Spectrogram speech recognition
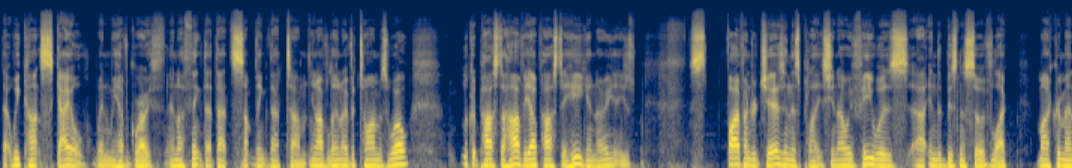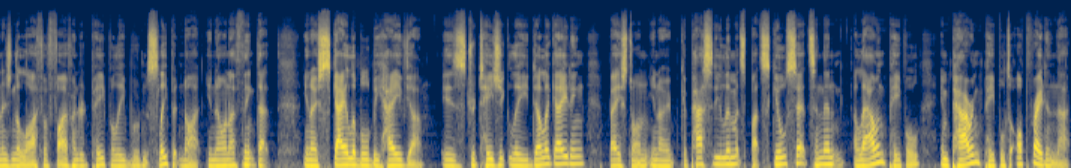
that we can't scale when we have growth. And I think that that's something that um, you know I've learned over time as well. Look at Pastor Harvey, our pastor here. You know, he's 500 chairs in this place. You know, if he was uh, in the business of like micromanaging the life of 500 people, he wouldn't sleep at night. You know, and I think that you know scalable behavior is strategically delegating based on you know capacity limits but skill sets and then allowing people empowering people to operate in that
